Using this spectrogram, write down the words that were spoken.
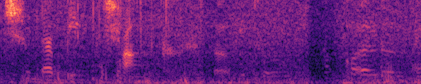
chewed a big chunk, so it was so cold on my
